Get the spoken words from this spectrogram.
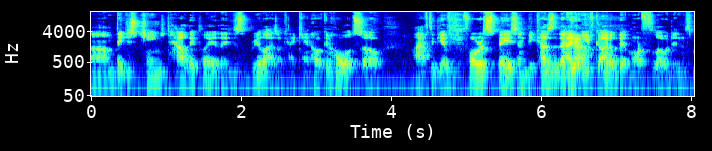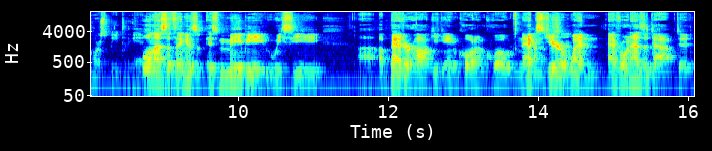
um, they just changed how they play. They just realized, okay, I can't hook and hold, so I have to give forward space, and because of that, Yeah. you've got a bit more float and it's more speed to the game. Well, and that's the thing is is maybe we see uh, a better hockey game, quote unquote, next year 100%. when everyone has adapted.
